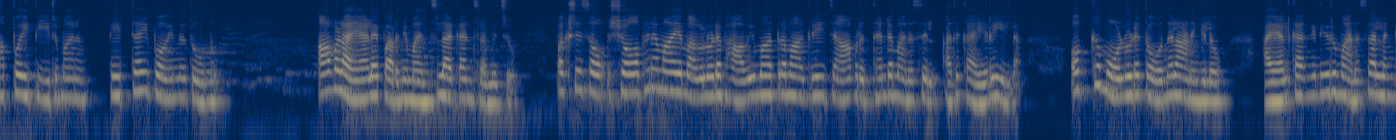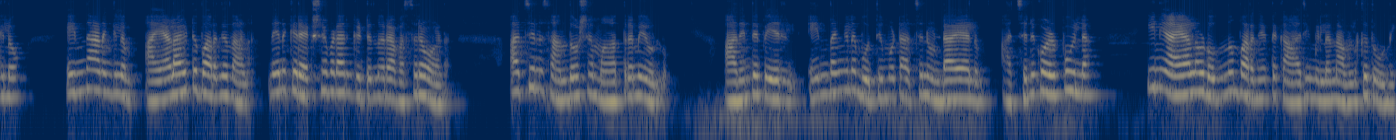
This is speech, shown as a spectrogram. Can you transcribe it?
അപ്പോൾ ഈ തീരുമാനം തെറ്റായി പോയെന്ന് തോന്നും. അവൾ അയാളെ പറഞ്ഞ് മനസ്സിലാക്കാൻ ശ്രമിച്ചു. പക്ഷെ ശോഭനമായ മകളുടെ ഭാവി മാത്രം ആഗ്രഹിച്ച ആ വൃദ്ധന്റെ മനസ്സിൽ അത് കയറിയില്ല. ഒക്കെ മോളുടെ തോന്നലാണെങ്കിലോ അയാൾക്ക് അങ്ങനെ ഒരു മനസ്സല്ലെങ്കിലോ? എന്താണെങ്കിലും അയാളായിട്ട് പറഞ്ഞതാണ്. നിനക്ക് രക്ഷപ്പെടാൻ കിട്ടുന്ന ഒരു അവസരമാണ്. അച്ഛന് സന്തോഷം മാത്രമേ ഉള്ളൂ. അതിന്റെ പേരിൽ എന്തെങ്കിലും ബുദ്ധിമുട്ട് അച്ഛനുണ്ടായാലും അച്ഛന് കുഴപ്പമില്ല. ഇനി അയാളോടൊന്നും പറഞ്ഞിട്ട് കാര്യമില്ലെന്ന് അവൾക്ക് തോന്നി.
